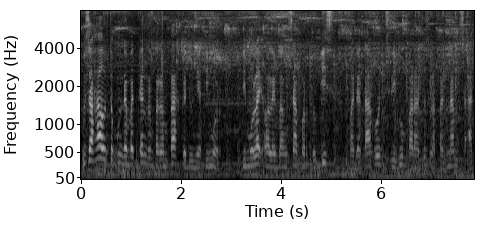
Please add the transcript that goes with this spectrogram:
Usaha untuk mendapatkan rempah-rempah ke dunia timur dimulai oleh bangsa Portugis pada tahun 1486 saat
